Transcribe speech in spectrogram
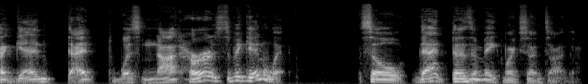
again, that was not hers to begin with. So that doesn't make much sense either.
